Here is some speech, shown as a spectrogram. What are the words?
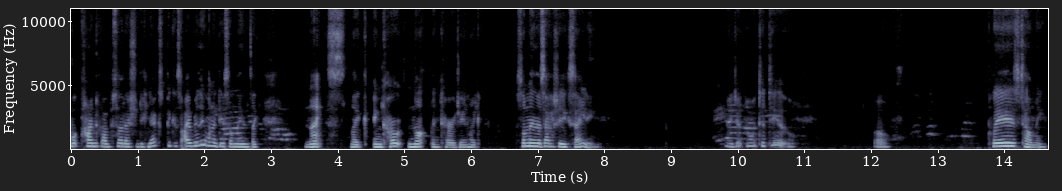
what kind of episode I should do next because I really want to do something that's like nice, like encourage, not encouraging, like something that's actually exciting. I don't know what to do. Oh. Please tell me.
